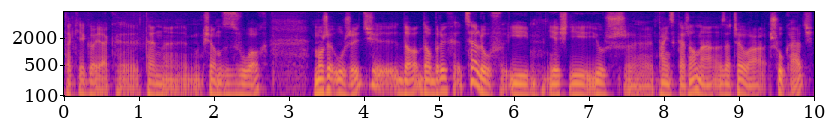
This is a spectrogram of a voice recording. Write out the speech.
takiego jak ten ksiądz z Włoch, może użyć do dobrych celów. I jeśli już pańska żona zaczęła szukać,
